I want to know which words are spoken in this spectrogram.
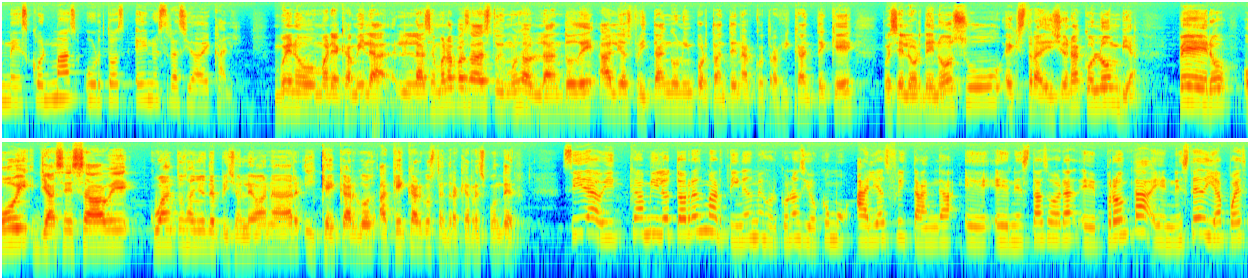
mes con más hurtos en nuestra ciudad de Cali. Bueno, María Camila, la semana pasada estuvimos hablando de alias Fritanga, un importante narcotraficante que pues se le ordenó su extradición a Colombia, pero hoy ya se sabe cuántos años de prisión le van a dar y qué cargos, a qué cargos tendrá que responder. Sí, David Camilo Torres Martínez, mejor conocido como alias Fritanga, eh, en estas horas, eh, pronta, en este día, pues,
